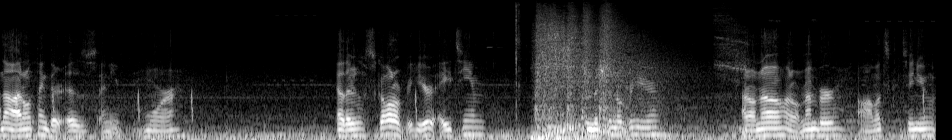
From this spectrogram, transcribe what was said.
no, I don't think there is any more. Yeah, there's a squad over here, A team. mission over here. I don't know, I don't remember. Um, let's continue.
